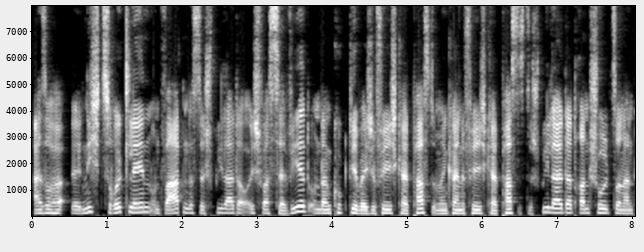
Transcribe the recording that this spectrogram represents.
also äh, nicht zurücklehnen und warten, dass der Spielleiter euch was serviert und dann guckt ihr, welche Fähigkeit passt. Und wenn keine Fähigkeit passt, ist der Spielleiter dran schuld, sondern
